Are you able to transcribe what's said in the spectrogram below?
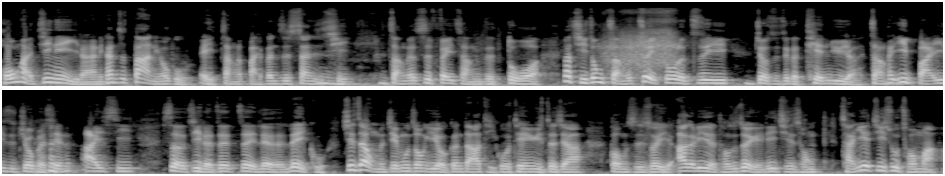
鸿海今年以来，你看这大牛股，哎，涨了百分之三十七，涨的是非常的多啊。那其中涨得最多的之一就是这个天域啊，涨了一百一十九 percent IC 设计的这这一类的类股。其实，在我们节目中也有跟大家提过天域这家公司，所以阿格丽的投资最给力，其实从产业技术筹码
